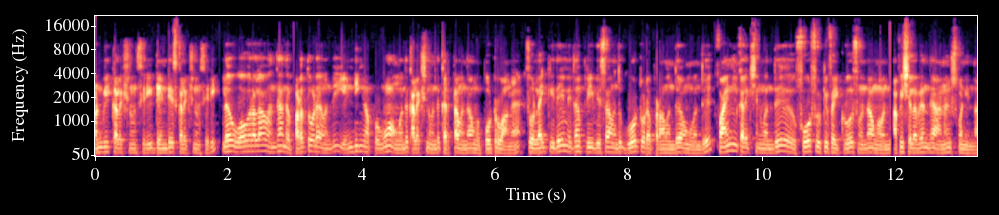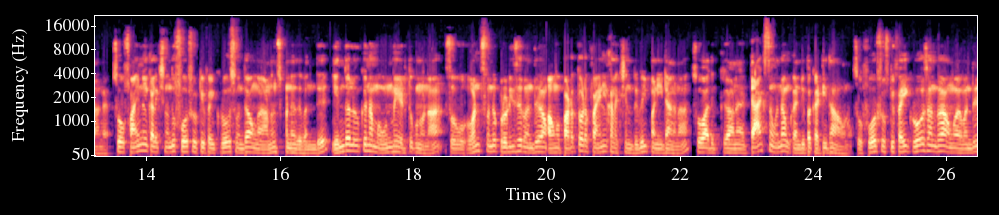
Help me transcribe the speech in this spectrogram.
ஒன் வீக் கலெக்ஷனும் சரி டென் டேஸ் கலெக்ஷனும் சரி இல்லை ஓவராலாக வந்து அந்த படத்தோட வந்து எண்டிங் அப்பவும் அவங்க வந்து கலெக்ஷன் வந்து கரெக்டாக வந்து அவங்க போட்டுருவாங்க. ஸோ லைக் இதேமாரி தான் ப்ரீவியஸாக வந்து கோட்டோட படம் வந்து அவங்க வந்து ஃபைனல் கலெக்ஷன் வந்து ஃபோர் ஃபிஃப்டி ஃபைவ் க்ரோஸ் வந்து அவங்க வந்து அஃபிஷியலாகவே வந்து அனௌன்ஸ் பண்ணியிருந்தாங்க. ஸோ ஃபைனல் கலெக்ஷன் வந்து ஃபோர் ஃபிஃப்டி ஃபைவ் க்ரோஸ் வந்து வந்து அவங்க அனௌன்ஸ் பண்ணது வந்து எந்த அளவுக்கு நம்ம உண்மை எடுத்துக்கணும்னா ஸோ ஒன்ஸ் வந்து ப்ரொடியூசர் வந்து அவங்க படத்தோட ஃபைனல் கலெக்ஷன் ரிவீல் பண்ணிட்டாங்கன்னா ஸோ அதுக்கான டேக்ஸை வந்து அவங்க கண்டிப்பாக கட்டி தான் ஆகணும். So four fifty five crores வந்து அவங்க வந்து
